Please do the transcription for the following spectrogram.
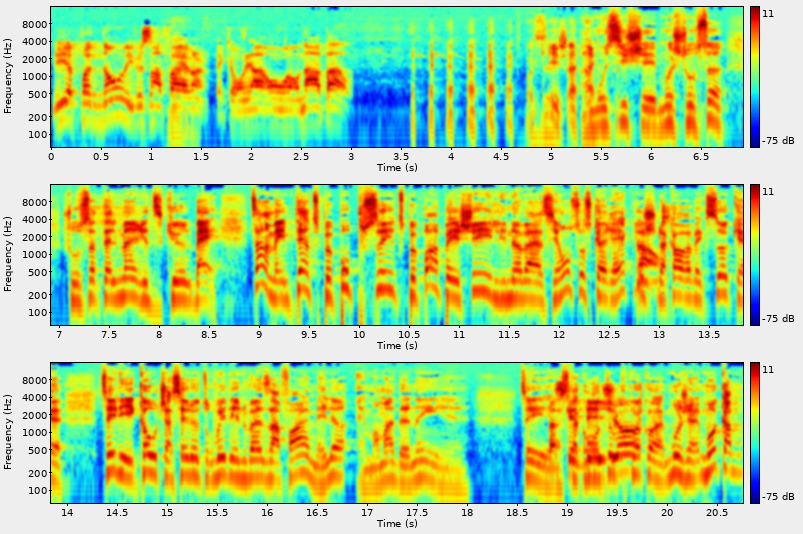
Lui, il n'a pas de nom, il veut s'en faire un. Fait qu'on on en parle. Ah, moi aussi, je, moi, je trouve ça, je trouve ça tellement ridicule. Ben, tu en même temps, tu peux pas pousser, tu peux pas empêcher l'innovation. Ça, c'est correct. je suis d'accord avec ça que, tu sais, les coachs essaient de trouver des nouvelles affaires, mais là, à un moment donné, euh, tu sais, c'est pourquoi, moi, moi, comme,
